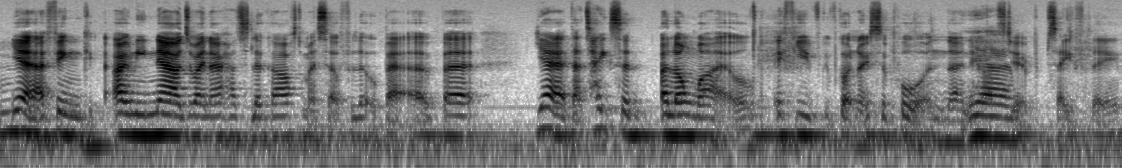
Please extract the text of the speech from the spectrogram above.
yeah, I think only now do I know how to look after myself a little better. But yeah, that takes a, a long while if you've got no support and learning how to do it safely.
